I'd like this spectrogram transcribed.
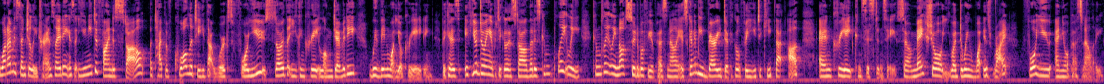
What I'm essentially translating is that you need to find a style, a type of quality that works for you so that you can create longevity within what you're creating. Because if you're doing a particular style that is completely, completely not suitable for your personality, it's going to be very difficult for you to keep that up and create consistency. So make sure you are doing what is right for you and your personality.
